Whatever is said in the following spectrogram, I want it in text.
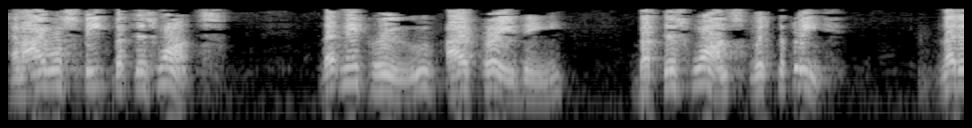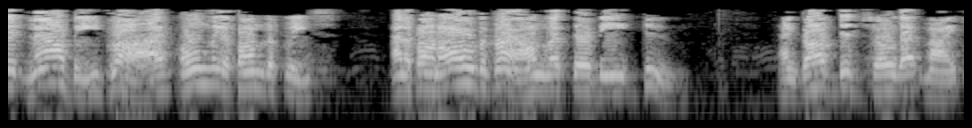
and I will speak but this once. Let me prove, I pray thee, but this once with the fleece. Let it now be dry only upon the fleece, and upon all the ground let there be dew. And God did so that night,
